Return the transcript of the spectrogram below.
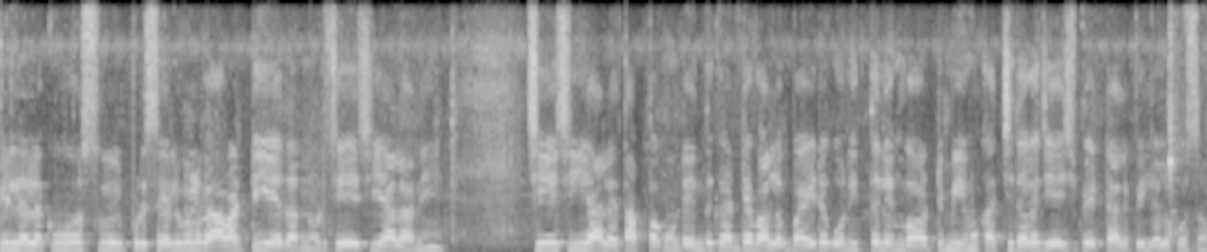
పిల్లలకు ఇప్పుడు సెలవులు కాబట్టి ఏదన్నా ఒకటి చేసి ఇవ్వాలని చేసి ఇవ్వాలి తప్పకుండా. ఎందుకంటే వాళ్ళకి బయట కొనిత్తలేం కాబట్టి మేము ఖచ్చితంగా చేసి పెట్టాలి పిల్లల కోసం.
